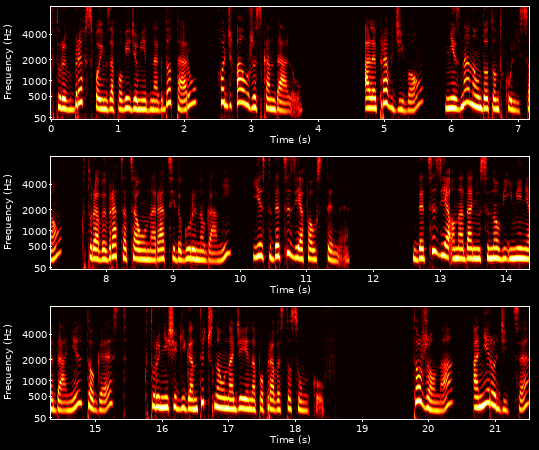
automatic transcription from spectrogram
który wbrew swoim zapowiedziom jednak dotarł, choć w aurze skandalu. Ale prawdziwą, nieznaną dotąd kulisą, która wywraca całą narrację do góry nogami, jest decyzja Faustyny. Decyzja o nadaniu synowi imienia Daniel to gest, który niesie gigantyczną nadzieję na poprawę stosunków. To żona, a nie rodzice,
